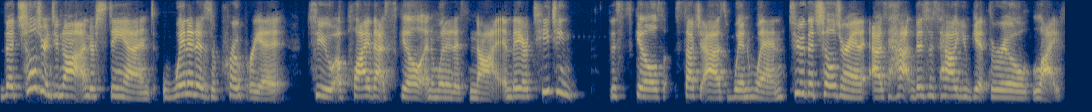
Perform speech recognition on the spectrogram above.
the children do not understand when it is appropriate to apply that skill and when it is not. And they are teaching the skills such as win-win to the children as ha- this is how you get through life.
